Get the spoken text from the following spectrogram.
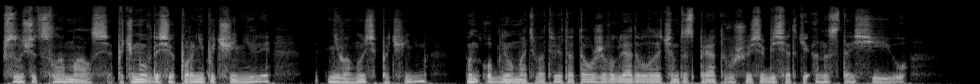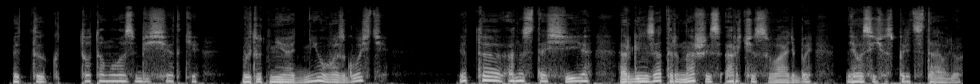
«Что значит сломался? Почему вы до сих пор не починили?» «Не волнуйся, починим». Он обнял мать в ответ, а та уже выглядывала зачем-то спрятавшуюся в беседке Анастасию. «Это кто там у вас в беседке? Вы тут не одни, у вас гости?» «Это Анастасия, организатор нашей с Арчи свадьбы. Я вас сейчас представлю.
